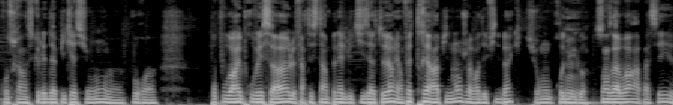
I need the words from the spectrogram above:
construire un squelette d'application pour pour pouvoir éprouver ça, le faire tester un panel d'utilisateurs et en fait très rapidement je vais avoir des feedbacks sur mon produit Mhm. quoi, sans avoir à passer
